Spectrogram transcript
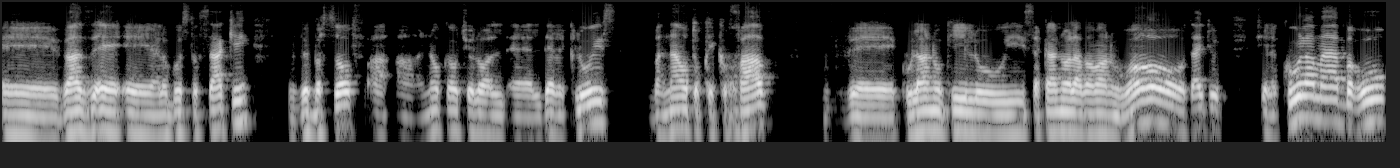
אה, ואז אה, אה, על אוגוסטו סאקאי, ובסוף הנוקאוט שלו על, על דרק לואיס, בנה אותו ככוכב, וכולנו כאילו הסתכלנו עליו ואמרנו, וואו, טייטו, שלכולם היה ברור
